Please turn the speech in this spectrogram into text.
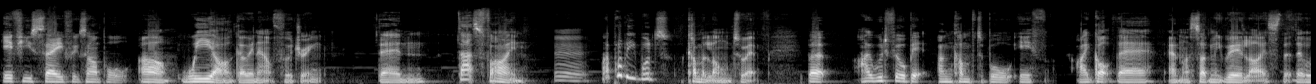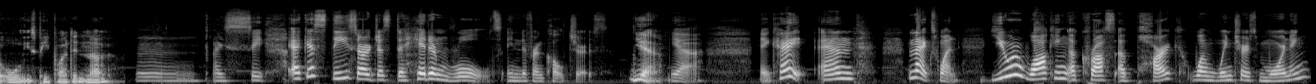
if you say, for example, oh, we are going out for a drink, then that's fine. Mm. I probably would come along to it. But I would feel a bit uncomfortable if I got there and I suddenly realised that there were all these people I didn't know. Mm, I see. I guess these are just the hidden rules in different cultures. Yeah. Yeah. Okay, and the next one. You are walking across a park one winter's morning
